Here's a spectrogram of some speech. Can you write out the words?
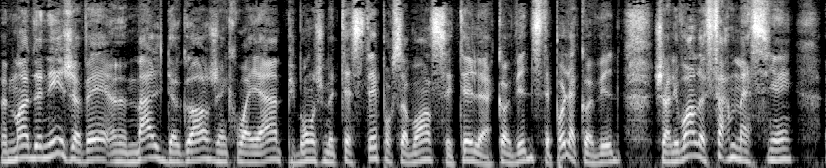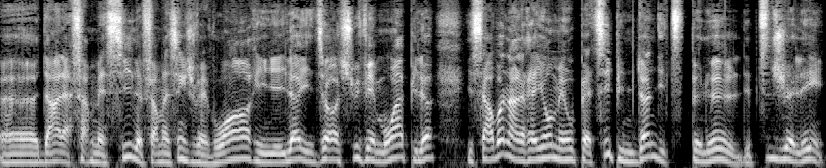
À un moment donné, j'avais un mal de gorge incroyable, puis bon, je me testais pour savoir si c'était la COVID. C'était pas la COVID. Je suis allé voir le pharmacien dans la pharmacie, le pharmacien que je vais voir. Et là, il dit ah, suivez-moi. Puis là, il s'en va dans le rayon homéopathie, puis il me donne des petites pilules, des petites gelées.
